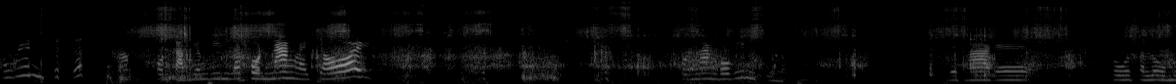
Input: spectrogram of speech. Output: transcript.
กูวินเอ้าคนขับยังวินแล้วคนนั่งไรจอย คนนั่งบ่วินสิเดี๋ยวพาแกโชว์สโลโม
